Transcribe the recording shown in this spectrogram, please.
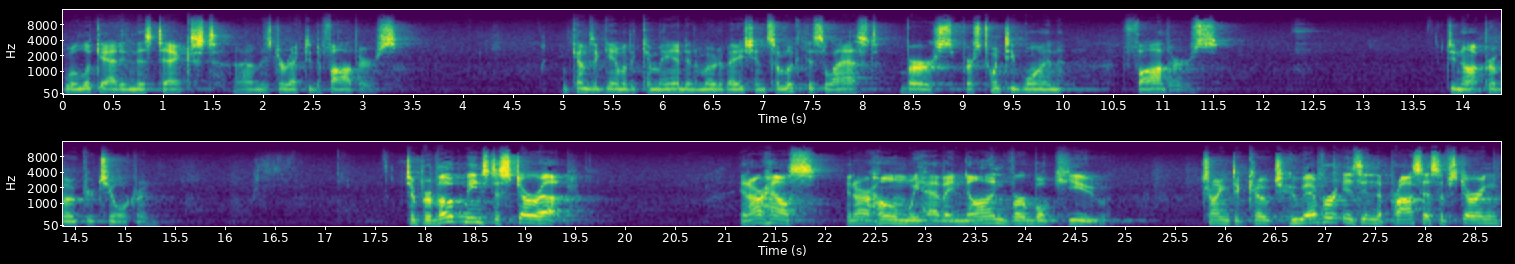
we'll look at in this text um, is directed to fathers. It comes again with a command and a motivation. So look at this last verse, verse 21. Fathers, do not provoke your children. To provoke means to stir up. In our house, in our home, we have a nonverbal cue trying to coach whoever is in the process of stirring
